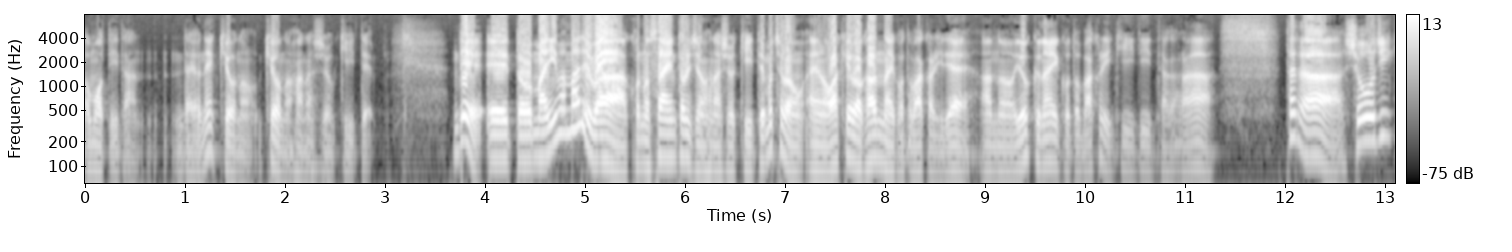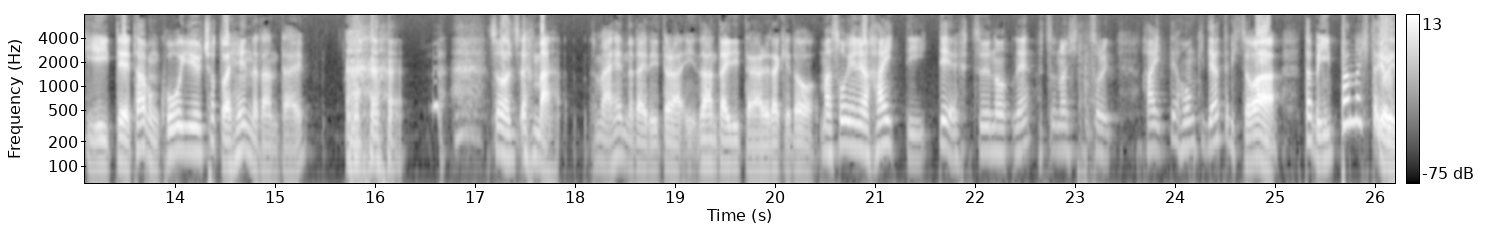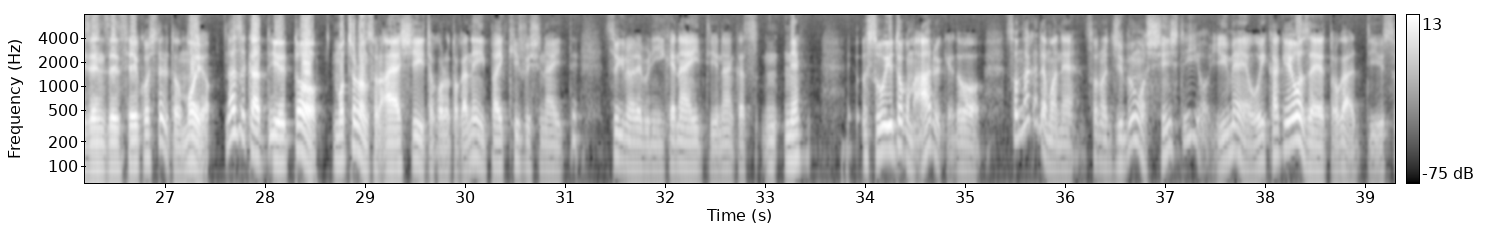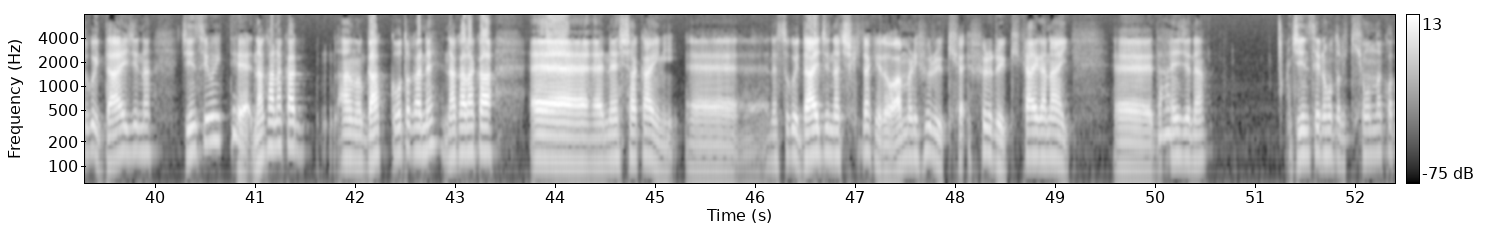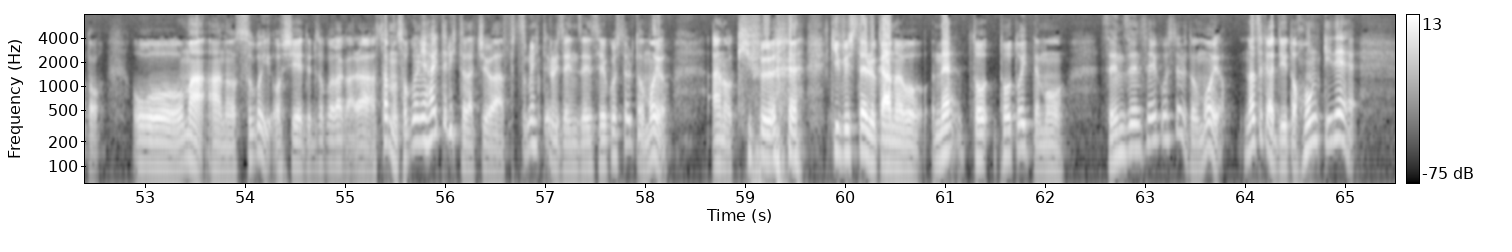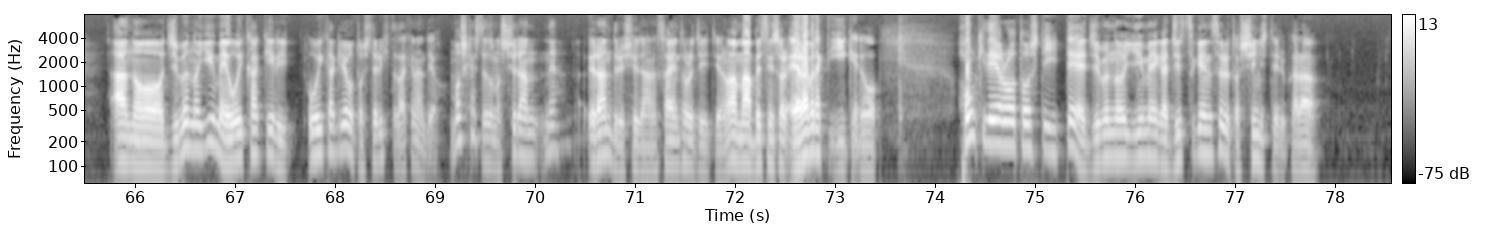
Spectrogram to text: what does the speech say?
思っていたんだよね。今日の、今日の話を聞いて。で、えっ、ー、と、まあ、今までは、このサイエントロジーの話を聞いて、もちろん、あの、わけわかんないことばかりで、あの、良くないことばかり聞いていたから、ただ、正直言って、多分こういうちょっと変な団体、その、まあ、まあ変な団体で言ったら、団体で言ったらあれだけど、まあそういうのに入っていって、普通のね、普通の人、それ入って本気でやってる人は、多分一般の人より全然成功してると思うよ。なぜかっていうと、もちろんその怪しいところとかね、いっぱい寄付しないって、次のレベルに行けないっていう、なんかね、そういうとこもあるけど、その中でもね、その自分を信じていいよ、夢を追いかけようぜとかっていう、すごい大事な人生を言って、なかなかあの学校とかね、なかなか、えー、ね、社会に、えーね、すごい大事な知識だけど、あんまり触れる機会触れる機会がない、えー、大事な人生の本当に基本なことを、まあ、あの、すごい教えてるとこだから、多分そこに入ってる人たちは、普通の人より全然成功してると思うよ。あの、寄付 寄付してるか、あの、ね、と、尊いっても、全然成功してると思うよ。なぜかというと、本気で、あの、自分の夢を追いかける、追いかけようとしてる人だけなんだよ。もしかしてその手段ね、選んでる手段、サイエントロジーっていうのは、まあ別にそれ選ばなくていいけど、本気でやろうとしていて、自分の夢が実現すると信じてるから、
